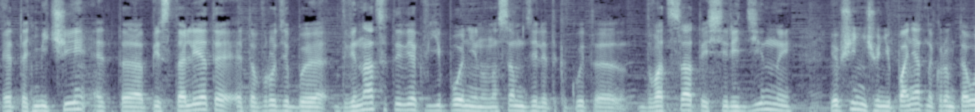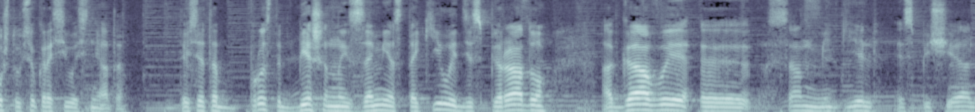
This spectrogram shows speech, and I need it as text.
Это мечи, это пистолеты, это вроде бы 12 век в Японии, но на самом деле это какой-то 20-й, серединный. И вообще ничего не понятно, кроме того, что все красиво снято. То есть это просто бешеный замес текилы, деспирадо, агавы, э, Сан-Мигель, Эспещиаль,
